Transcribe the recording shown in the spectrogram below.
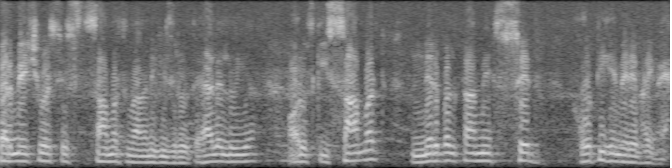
परमेश्वर से सामर्थ मांगने की ज़रूरत है। हालेलुया। और उसकी सामर्थ निर्बलता में सिद्ध होती है मेरे भाई में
